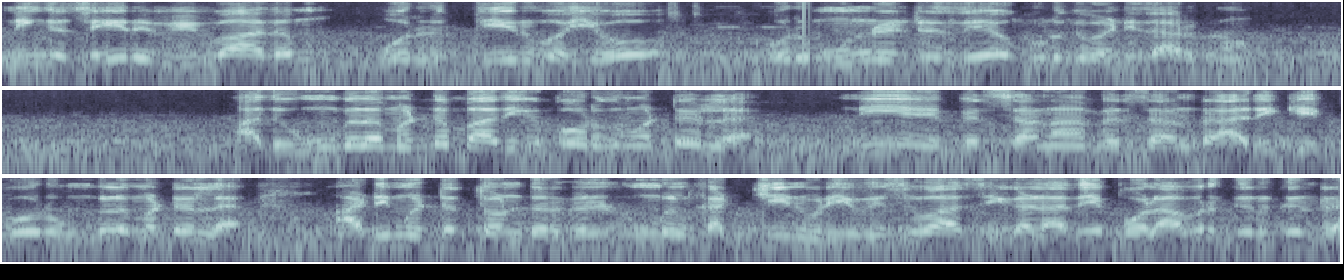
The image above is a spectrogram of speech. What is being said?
நீங்கள் செய்கிற விவாதம் ஒரு தீர்வையோ ஒரு முன்னேற்றத்தையோ கொடுக்க வேண்டியதாக இருக்கணும். அது உங்களை மட்டும் பாதிக்க போகிறது மட்டும் இல்லை. நீ பெருசா நான் பெருசான்ற அறிக்கை போர் உங்களை மட்டும் இல்லை அடிமட்ட தொண்டர்கள் உங்கள் கட்சியினுடைய விசுவாசிகள் அதே போல் அவருக்கு இருக்கின்ற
